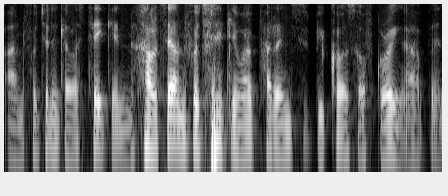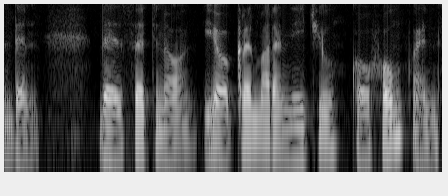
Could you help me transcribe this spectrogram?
unfortunately, I was taken. I would say unfortunately, my parents because of growing up, and then they said, you know, your grandmother need you. Go home and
